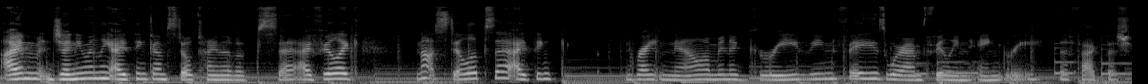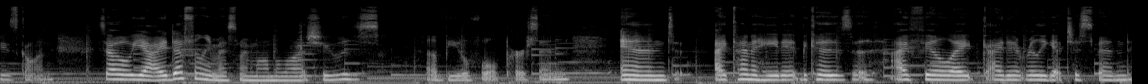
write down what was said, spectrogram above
I'm genuinely I think I'm still kind of upset. I feel like not still upset. I think right now I'm in a grieving phase where I'm feeling angry the fact that she's gone. So yeah, I definitely miss my mom a lot. She was a beautiful person and I kind of hate it because I feel like I didn't really get to spend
